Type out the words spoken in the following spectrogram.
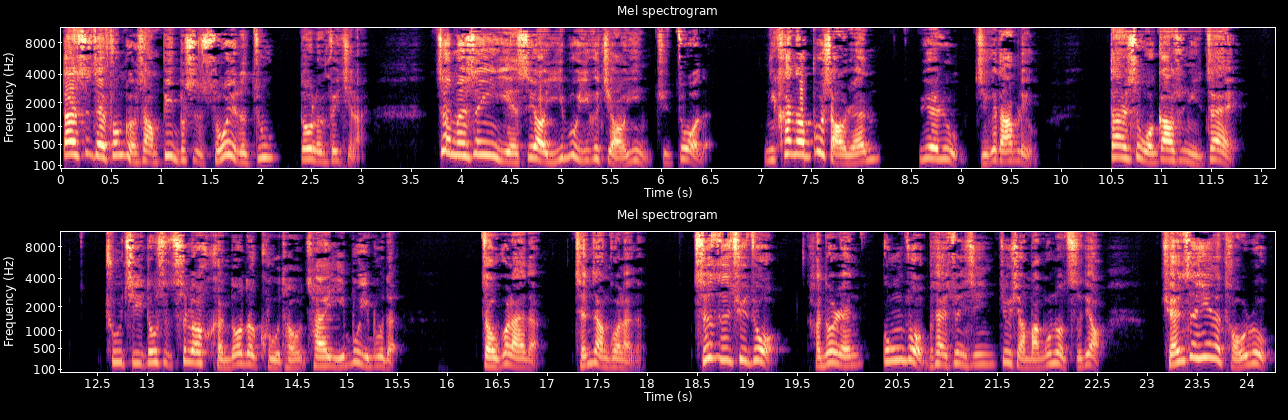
但是在风口上，并不是所有的猪都能飞起来。这门生意也是要一步一个脚印去做的。你看到不少人月入几个 W，但是我告诉你，在初期都是吃了很多的苦头，才一步一步的走过来的，成长过来的。辞职去做，很多人工作不太顺心，就想把工作辞掉，全身心的投入，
